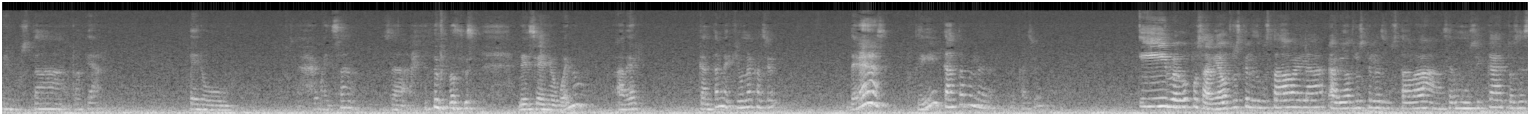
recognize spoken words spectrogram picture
me gusta rapear, pero vergüenza. O sea, entonces le decía yo, bueno, a ver, cántame aquí una canción. ¿De veras? Sí, cántame la, canción. Y luego pues había otros que les gustaba bailar, había otros que les gustaba hacer música, entonces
